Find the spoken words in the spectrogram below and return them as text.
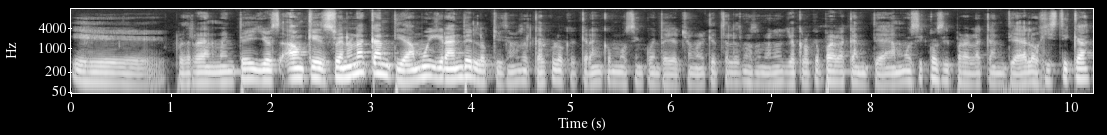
eh, pues realmente ellos, aunque suena una cantidad muy grande, lo que hicimos el cálculo que crean como 58 mil quetzales más o menos, yo creo que para la cantidad de músicos y para la cantidad de logística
